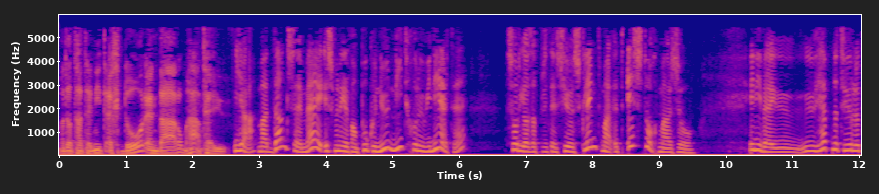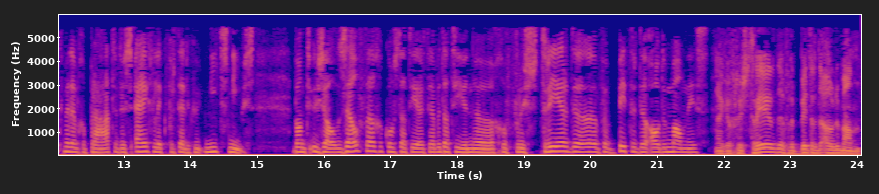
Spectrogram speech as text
Maar dat had hij niet echt door en daarom haat hij u. Ja, maar dankzij mij is meneer Van Poeken nu niet geruineerd, hè? Sorry als dat pretentieus klinkt, maar het is toch maar zo. Anyway, u, u hebt natuurlijk met hem gepraat, dus eigenlijk vertel ik u niets nieuws. Want u zal zelf wel geconstateerd hebben dat hij een uh, gefrustreerde, verbitterde oude man is. Een gefrustreerde, verbitterde oude man.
